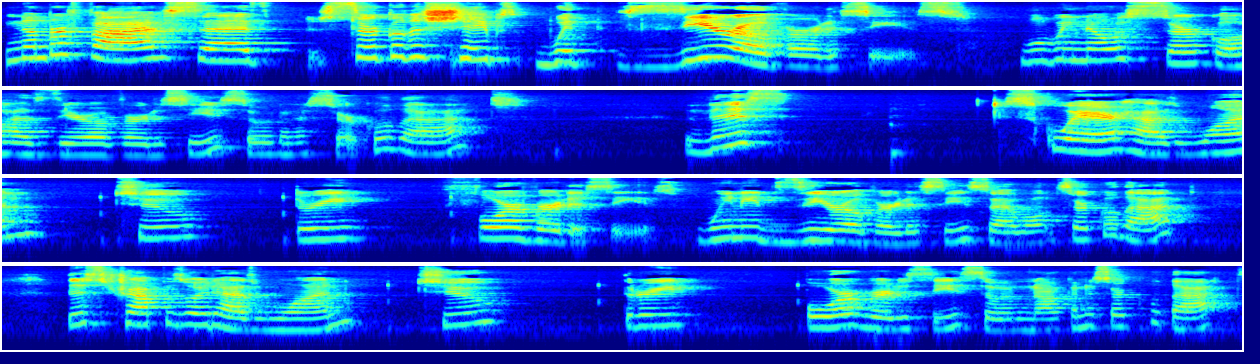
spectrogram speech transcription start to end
number five says circle the shapes with zero vertices. Well, we know a circle has zero vertices, so we're going to circle that. This square has one, two, three, four vertices. We need zero vertices, so I won't circle that. This trapezoid has one, two, three, four vertices, so I'm not going to circle that.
